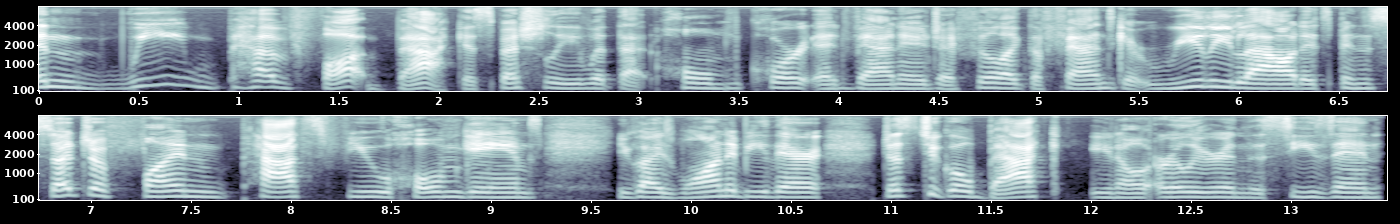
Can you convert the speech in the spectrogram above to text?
and we have fought back, especially with that home court advantage. I feel like the fans get really loud. It's been such a fun past few home games. You guys want to be there. Just to go back, you know, earlier in the season,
